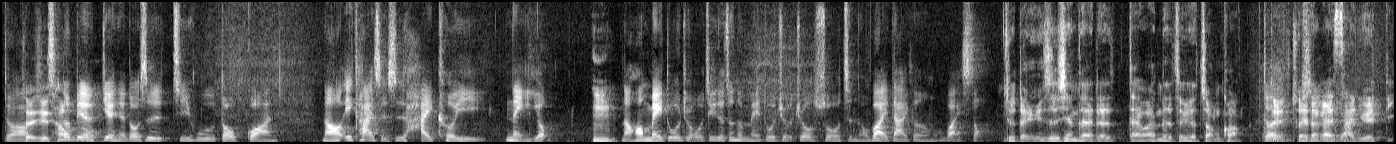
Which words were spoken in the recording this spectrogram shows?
对啊，对其实那边的店也都是几乎都关，然后一开始是还可以内用，嗯，然后没多久，我记得真的没多久就说只能外带跟外送。就等于是现在的台湾的这个状况。对，所以大概三月底，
